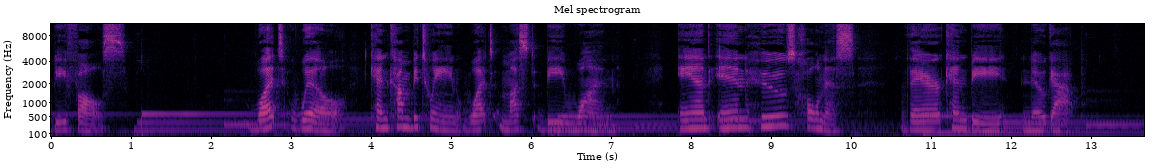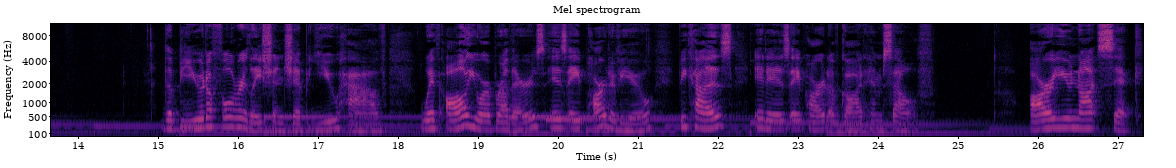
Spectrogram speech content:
be false. What will can come between what must be one, and in whose wholeness there can be no gap? The beautiful relationship you have with all your brothers is a part of you because it is a part of God Himself. Are you not sick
